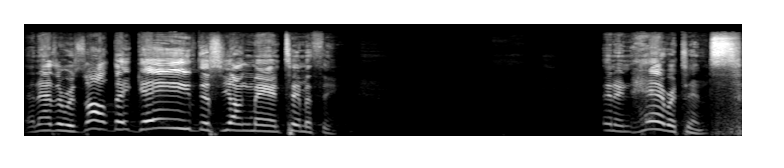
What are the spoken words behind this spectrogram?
And as a result, they gave this young man, Timothy, an inheritance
